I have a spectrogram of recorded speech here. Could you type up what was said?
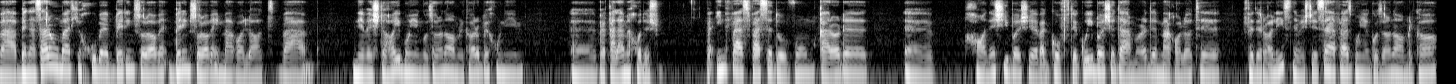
و به نظر اومد که خوبه بریم سراغ, بریم سراغ این مقالات و نوشته های بنیانگذاران آمریکا رو بخونیم به قلم خودشون. و این فصل فصل دوم قرار خانشی باشه و گفتگویی باشه در مورد مقالات فدرالیست نوشته سه نفر از بنیانگذاران آمریکا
